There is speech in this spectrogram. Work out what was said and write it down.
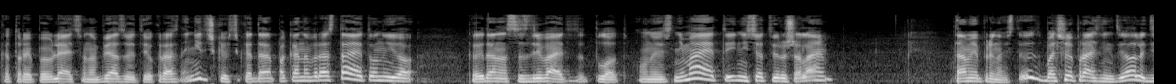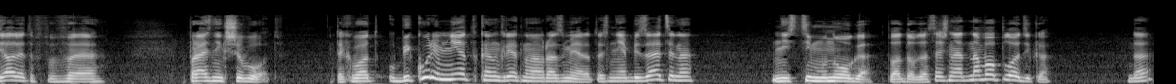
которая появляется, он обвязывает ее красной ниточкой, когда, пока она вырастает, он ее, когда она созревает, этот плод, он ее снимает и несет в Иерушалаем – там и приносят. Большой праздник делали, делали это в, в праздник Шивот. Так вот, у бикурим нет конкретного размера, то есть не обязательно нести много плодов, достаточно одного плодика, да?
